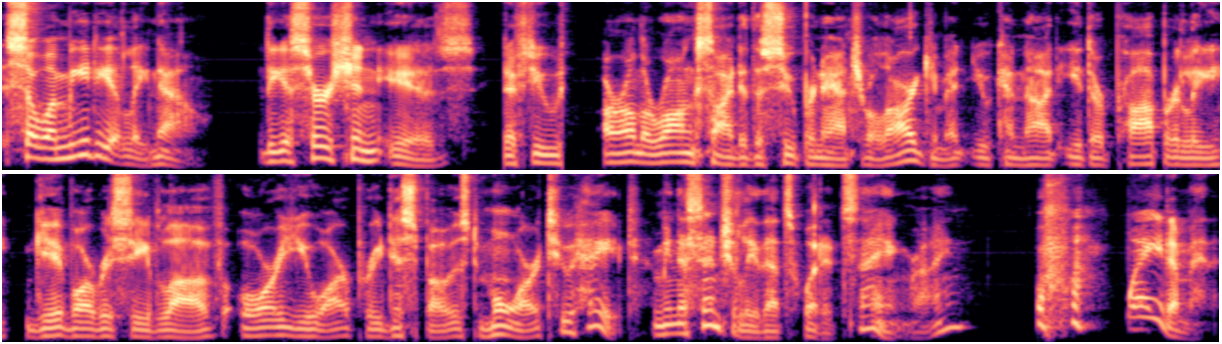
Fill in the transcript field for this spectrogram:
So, immediately now, the assertion is if you are on the wrong side of the supernatural argument, you cannot either properly give or receive love, or you are predisposed more to hate. I mean, essentially, that's what it's saying, right? Wait a minute.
